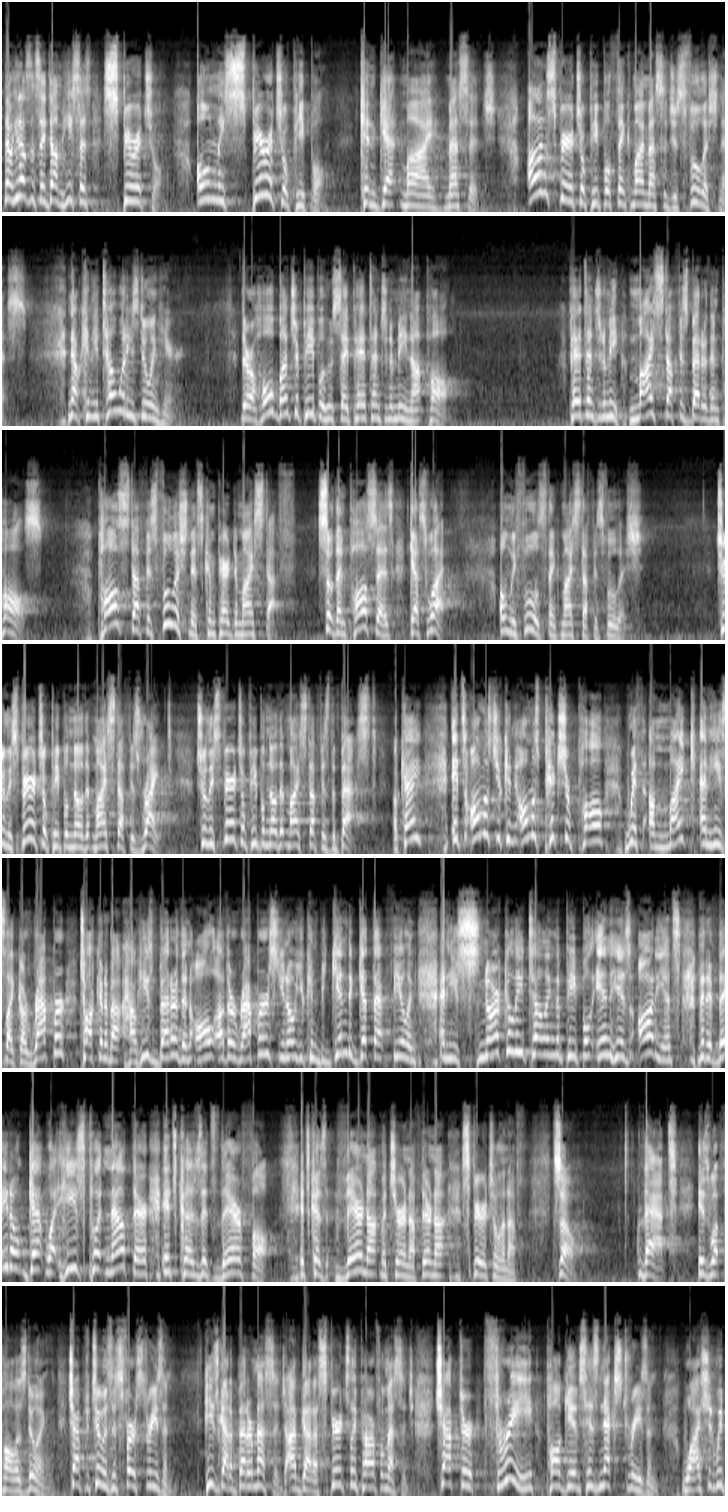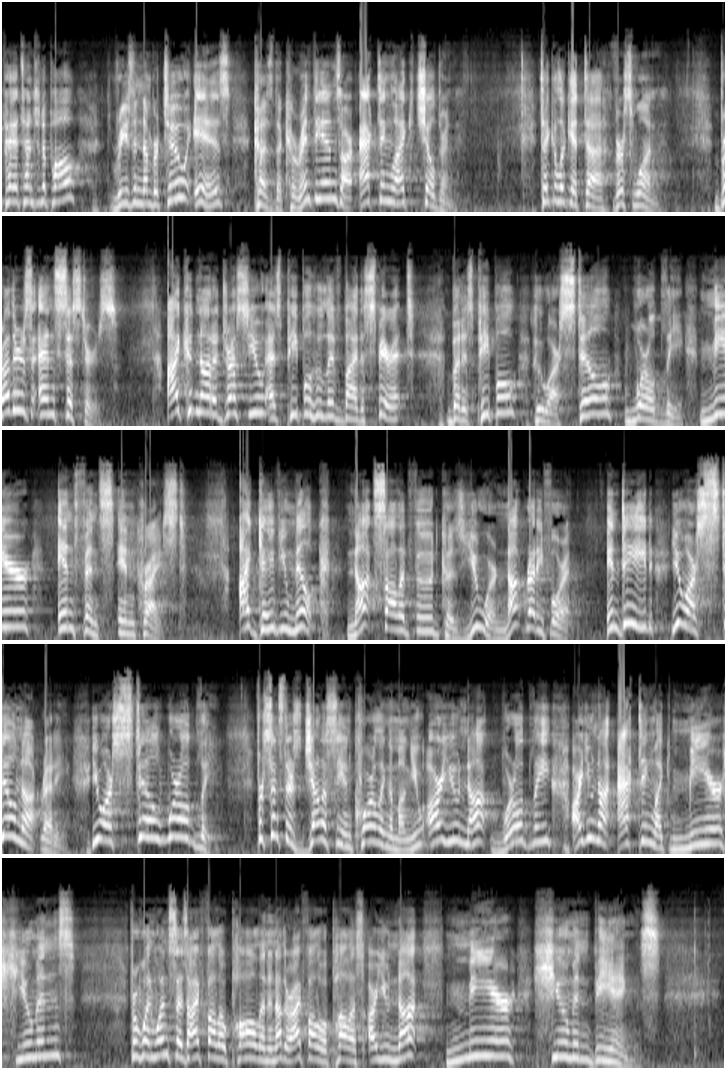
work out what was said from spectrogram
Now he doesn't say dumb, he says spiritual. Only spiritual people can get my message. Unspiritual people think my message is foolishness. Now, can you tell what he's doing here? There are a whole bunch of people who say, pay attention to me, not Paul. Pay attention to me. My stuff is better than Paul's. Paul's stuff is foolishness compared to my stuff. So then Paul says, guess what? Only fools think my stuff is foolish. Truly spiritual people know that my stuff is right. Truly spiritual people know that my stuff is the best. Okay? It's almost, you can almost picture Paul with a mic and he's like a rapper talking about how he's better than all other rappers. You know, you can begin to get that feeling. And he's snarkily telling the people in his audience that if they don't get what he's putting out there, it's because it's their fault. It's because they're not mature enough, they're not spiritual enough. So, that is what Paul is doing. Chapter 2 is his first reason. He's got a better message. I've got a spiritually powerful message. Chapter 3, Paul gives his next reason. Why should we pay attention to Paul? Reason number 2 is because the Corinthians are acting like children. Take a look at uh, verse 1. Brothers and sisters, I could not address you as people who live by the Spirit, but as people who are still worldly, mere infants in Christ. I gave you milk, not solid food, because you were not ready for it. Indeed, you are still not ready. You are still worldly. For since there's jealousy and quarreling among you, are you not worldly? Are you not acting like mere humans? For when one says, I follow Paul, and another, I follow Apollos, are you not mere human beings?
